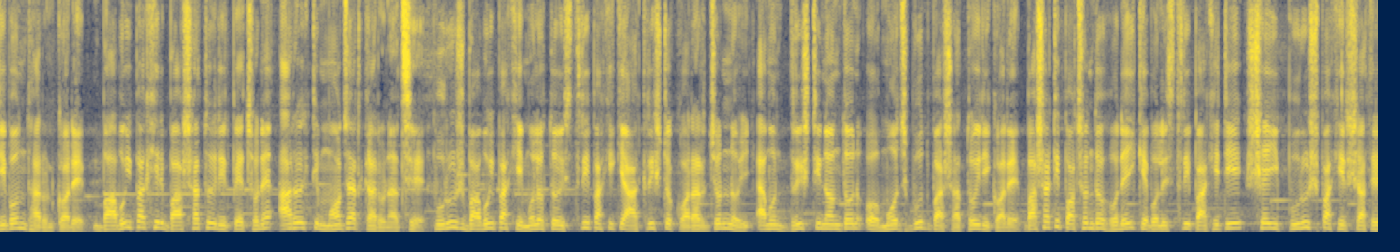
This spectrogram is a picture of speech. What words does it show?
জীবন ধারণ করে। বাবুই পাখির বাসা তৈরির পেছনে আরও একটি মজার কারণ আছে। পুরুষ বাবুই পাখি মূলত স্ত্রী পাখিকে আকৃষ্ট করার জন্যই এমন দৃষ্টিনন্দন ও মজবুত বাসা তৈরি করে। বাসাটি পছন্দ হলেই কেবল স্ত্রী পাখিটি সেই পুরুষ পাখির সাথে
